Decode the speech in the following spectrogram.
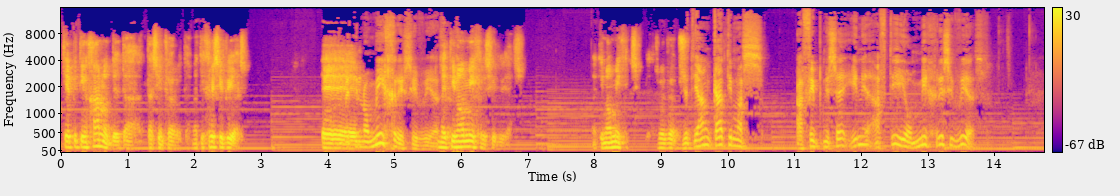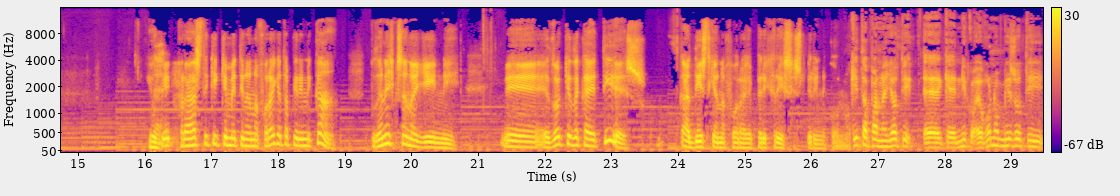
και επιτυγχάνονται τα, τα συμφέροντα με τη χρήση βίας. Ε, με την ομή χρήση βίας. Με την ομή χρήση βίας. Με την ομίχρηση βεβαίως. Γιατί αν κάτι μας αφύπνισε είναι αυτή η ομή χρήση βίας. Η οποία εκφράστηκε και με την αναφορά για τα πυρηνικά που δεν έχει ξαναγίνει ε, εδώ και δεκαετίες αντίστοιχη αναφορά περί χρήσης πυρηνικών. Κοίτα Παναγιώτη ε, και Νίκο, εγώ νομίζω ότι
